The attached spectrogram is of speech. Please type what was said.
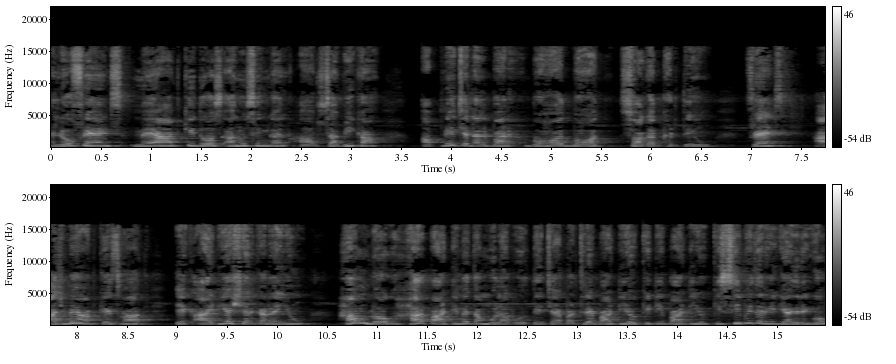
हेलो फ्रेंड्स मैं आपकी दोस्त अनु सिंघल, आप सभी का अपने चैनल पर बहुत बहुत स्वागत करती हूँ। फ्रेंड्स आज मैं आपके साथ एक आइडिया शेयर कर रही हूँ। हम लोग हर पार्टी में तंबोला बोलते हैं, चाहे बर्थडे पार्टी हो किटी पार्टी हो, किसी भी तरह की गैदरिंग हो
